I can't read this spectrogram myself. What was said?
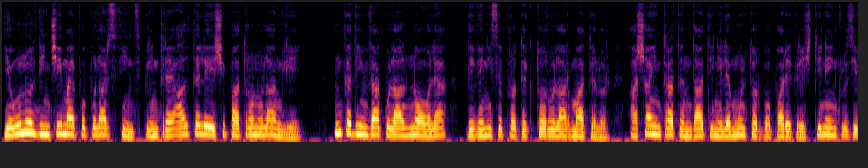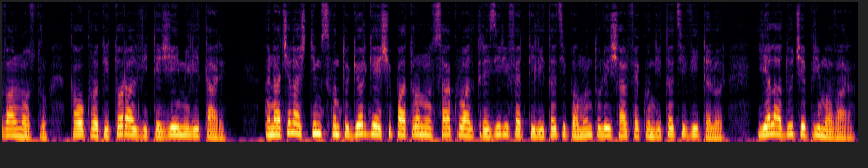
E unul din cei mai populari sfinți, printre altele e și patronul Angliei. Încă din veacul al IX-lea devenise protectorul armatelor, așa a intrat în datinile multor popoare creștine, inclusiv al nostru, ca ocrotitor al vitejiei militare. În același timp, Sfântul Gheorghe e și patronul sacru al trezirii fertilității pământului și al fecundității vitelor. El aduce primăvara.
